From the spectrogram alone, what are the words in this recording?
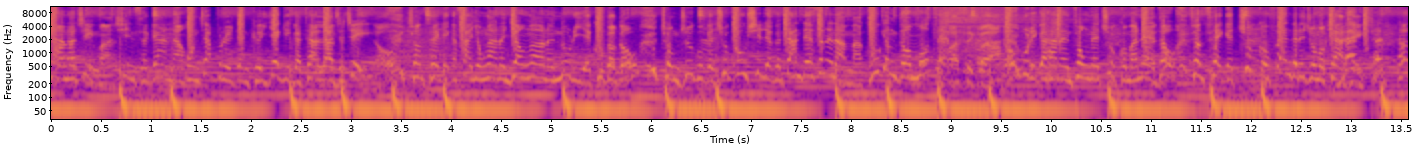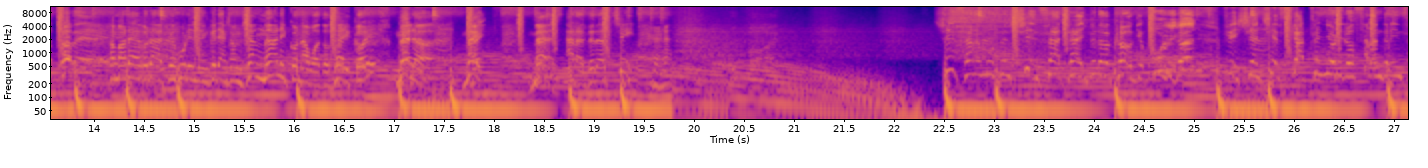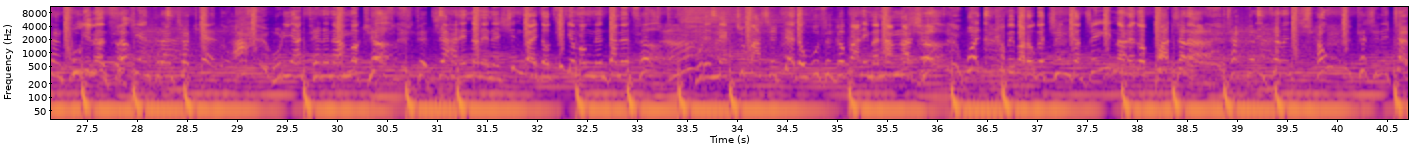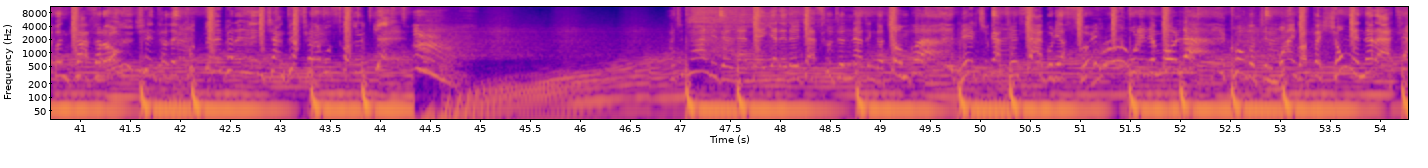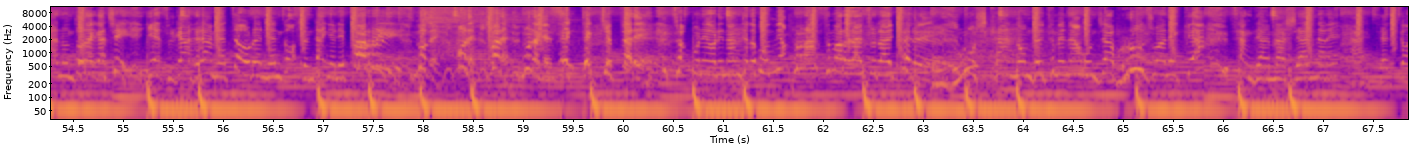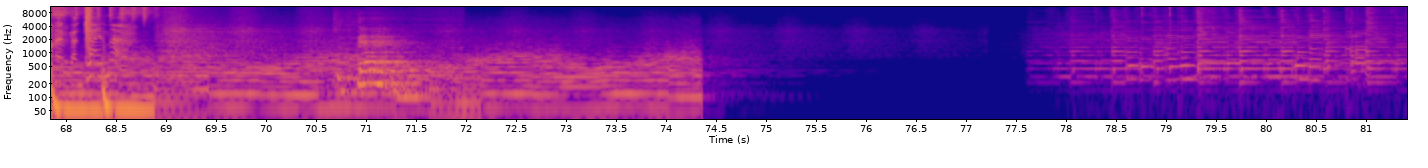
하나지만 신사가 나 혼자 부를 땐 그 얘기가 달라지지. 전 세계가 사용하는 영어는 우리의 국어고 종주국의 축구 실력은 딴 데서는 아마 구경도 못 해봤을 거야. 우리가 하는 동네 축구만 해도 전 세계 축구 팬들이 주목하지 한번 랩을 할 때 우리는 그냥 정장만 입고 나와도 될걸. manners maketh man 알아들었지? 신사 잘 들어 거기 훌리건. fish and chips 같은 요리로 사람들 인상 구기면서 젠틀한 척해도 아, 우리한테는 안 먹혀. 듣자 하니 너네는 신발도 튀겨 먹는다면서 우린 맥주 마실 때도 우승컵 아니면 안 마셔. 월드컵이 바로 그 증거지. 너네도 봤잖아. 작별 인사는 초 대신에 짧은 가사로 신사들 콧대를 베를린 장벽처럼 부숴줄게. 아주 난리들 난내 얘네들 다 수준 낮은 거 좀 봐. 맥주 같은 싸구려 술. 우리는 몰라 고급진 와인과 패션의 나라. 다 눈 돌아가지. 예술가들 하면 떠오르는 곳은 당연히 파리. 노래 오늘 말해 문학의 생텍쥐페리. 덕분에 어린 왕자도 분명 프랑스 말을 할 줄 알 테리 무식한 놈들 틈에 나 혼자 부르주아니까 상대할 맛이 안 나네. 아 됐거나 간다 임마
